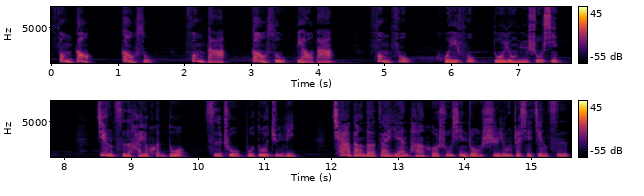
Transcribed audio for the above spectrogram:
奉告、告诉、奉达、告诉、表达、奉复、回复，多用于书信。敬词还有很多，此处不多举例。恰当的在言谈和书信中使用这些敬词，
